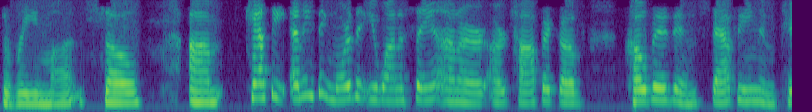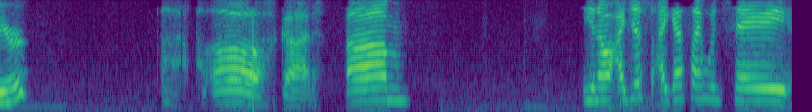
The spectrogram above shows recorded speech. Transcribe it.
three months. So, um, Cathy, anything more that you want to say on our, our topic of COVID and staffing and care? Oh God. Um you know, I just I guess I would say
